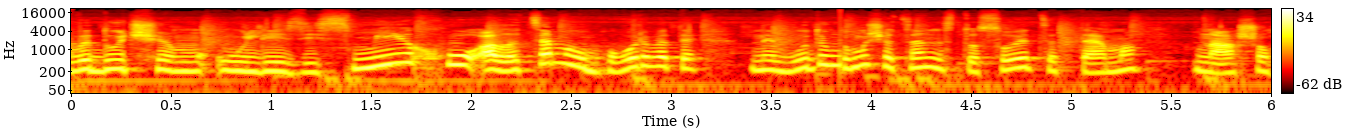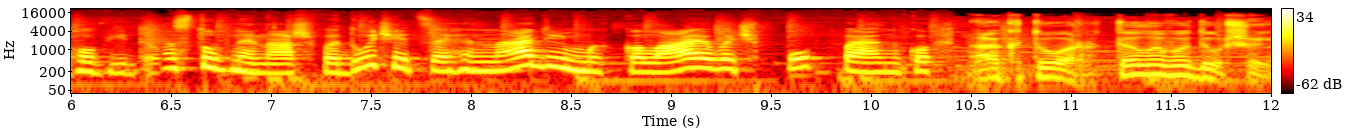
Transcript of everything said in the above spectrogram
ведучим у лізі сміху, але це ми обговорювати не будемо, тому що це не стосується тема нашого відео. Наступний наш ведучий це Геннадій Миколаєвич Попенко. Актор, телеведучий,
